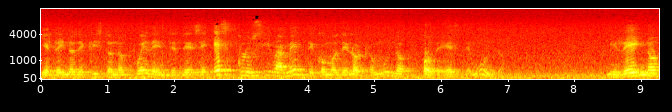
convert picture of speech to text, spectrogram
Y el reino de Cristo no puede entenderse exclusivamente como del otro mundo o de este mundo. Mi reino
